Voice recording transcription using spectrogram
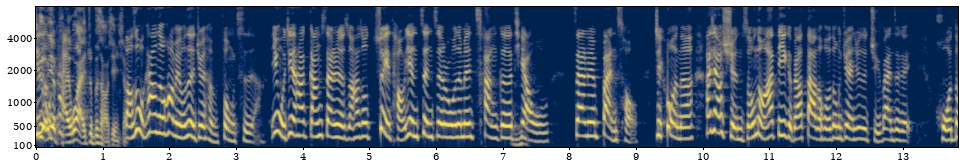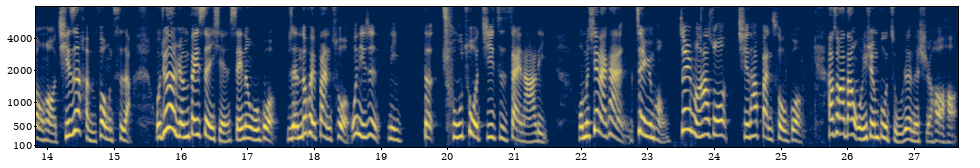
越来越排外，这不是好现象。老师，我看到这个画面，我真的觉得很讽刺啊！因为我记得他刚上任的时候，他说最讨厌政治人物那边唱歌跳舞，在那边扮丑。结果呢，他想要选总统，他第一个比较大的活动，居然就是举办这个活动，哈，其实很讽刺啊！我觉得人非圣贤，谁能无过？人都会犯错，问题是你的除错机制在哪里？我们先来看郑云鹏。郑云鹏他说，其实他犯错过。他说他当文宣部主任的时候，哈，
